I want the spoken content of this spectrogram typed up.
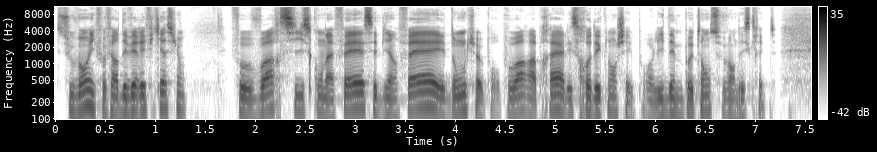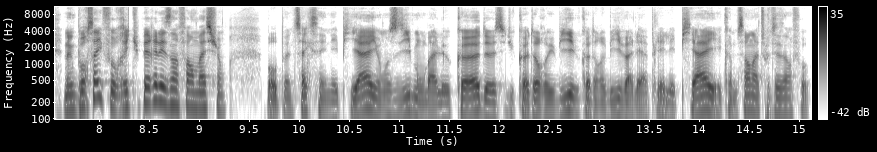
souvent, il faut faire des vérifications. Il faut voir si ce qu'on a fait, c'est bien fait. Et donc, euh, pour pouvoir après aller se redéclencher pour l'idempotent souvent des scripts. Donc, pour ça, il faut récupérer les informations. Bon, OpenStack, c'est une API. On se dit, bon, bah, le code, c'est du code Ruby. Le code Ruby va aller appeler l'API. Et comme ça, on a toutes les infos.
